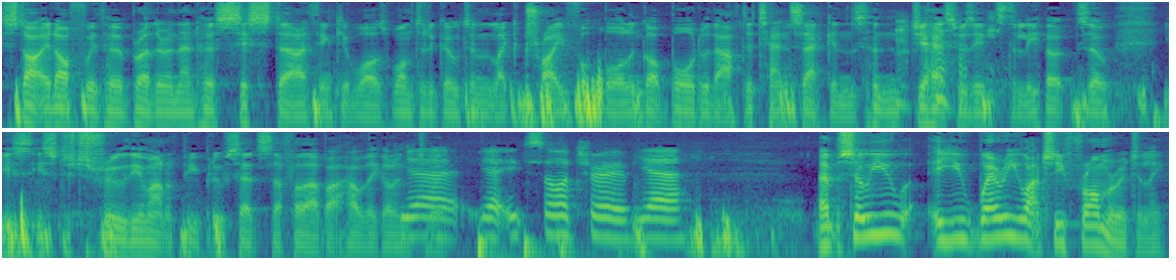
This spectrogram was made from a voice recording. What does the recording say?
started off with her brother and then her sister, I think it was, wanted to go to like try football and got bored with it after ten seconds, and Jess was instantly hooked. So it's, it's just true the amount of people who said stuff like that about how they got into Yeah, it. yeah, it's so true. Yeah. Um, so are you are you where are you actually from originally?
